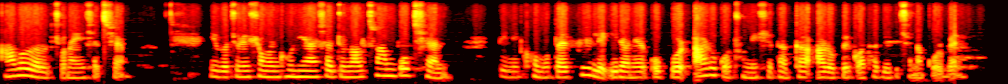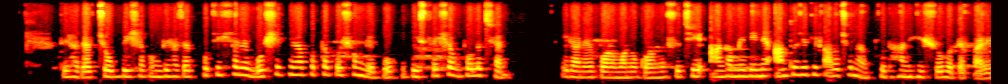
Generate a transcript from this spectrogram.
আবার আলোচনায় এসেছে। নির্বাচনের সময় ঘনিয়ে আসা ডোনাল্ড ট্রাম্প বলছেন, তিনি ক্ষমতায় ফিরলে ইরানের ওপর আরও কঠোর নিষেধাজ্ঞা, আরোপের কথা বিবেচনা করবেন। দুই হাজার চব্বিশ এবং দুই হাজার পঁচিশ সালের বৈশ্বিক নিরাপত্তা প্রসঙ্গে বহু বিশ্লেষক বলেছেন, ইরানের পরমাণু কর্মসূচি আগামী দিনে আন্তর্জাতিক আলোচনার প্রধান ইস্যু হতে পারে।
